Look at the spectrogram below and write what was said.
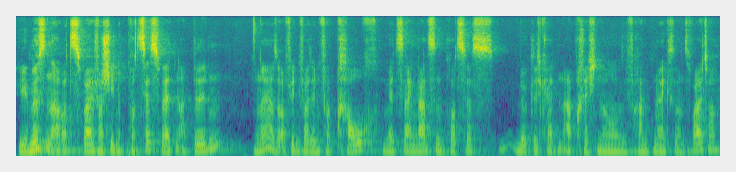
Wir müssen aber zwei verschiedene Prozesswelten abbilden. Ne? Also auf jeden Fall den Verbrauch mit seinen ganzen Prozessmöglichkeiten, Abrechnungen, Lieferantenwechsel und so weiter.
